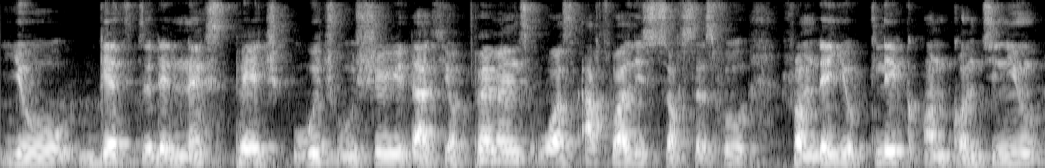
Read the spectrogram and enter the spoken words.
you get to the next page which will show you that your payment was actually successful. From there you click on continue.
